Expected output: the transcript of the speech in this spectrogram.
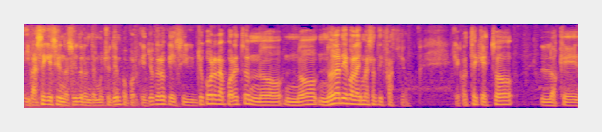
Y va a seguir siendo así durante mucho tiempo, porque yo creo que si yo cobrara por esto, no, no, no lo haría con la misma satisfacción. Que conste que esto, los que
